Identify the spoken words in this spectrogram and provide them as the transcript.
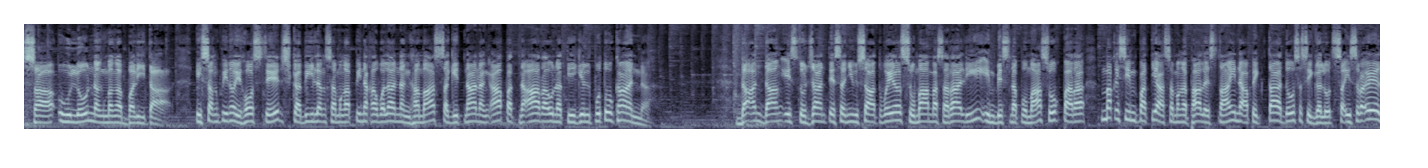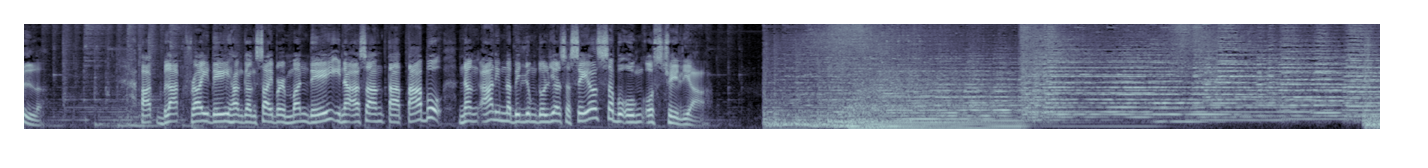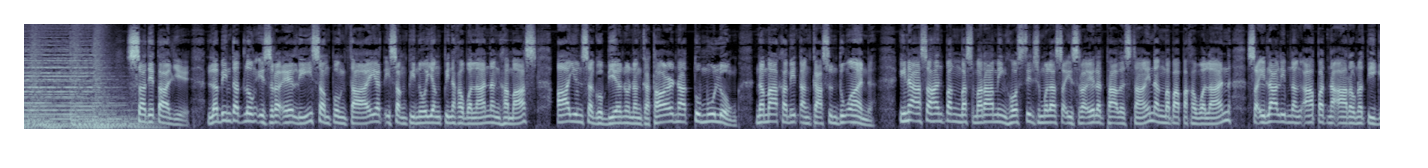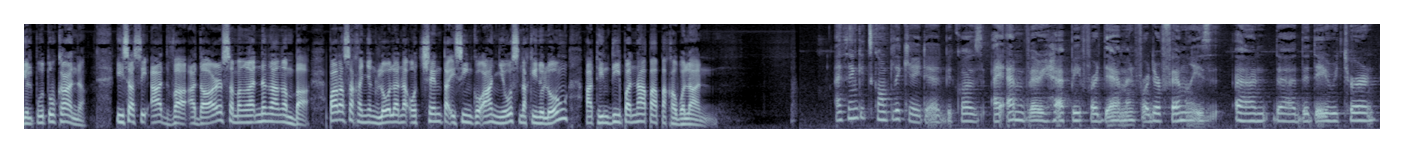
Sa ulo ng mga balita, isang Pinoy hostage kabilang sa mga pinakawalan ng Hamas sa gitna ng apat na araw na tigil putukan. Daan-daang estudyante sa New South Wales sumama sa rally imbis na pumasok para makisimpatya sa mga Palestine na apektado sa sigalot sa Israel. At Black Friday hanggang Cyber Monday, inaasang tatabo ng 6 na bilyong dolyar sa sales sa buong Australia. Sa detalye, labintatlong Israeli, sampung Thai at isang Pinoy ang pinakawalan ng Hamas ayon sa gobyerno ng Qatar na tumulong na makamit ang kasunduan. Inaasahan pang mas maraming hostage mula sa Israel at Palestine ang mapapakawalan sa ilalim ng apat na araw na tigil putukan. Isa si Adva Adar sa mga nangangamba para sa kanyang lola na 85 anyos na kinulong at hindi pa napapakawalan. I think it's complicated because I am very happy for them and for their families and that they return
